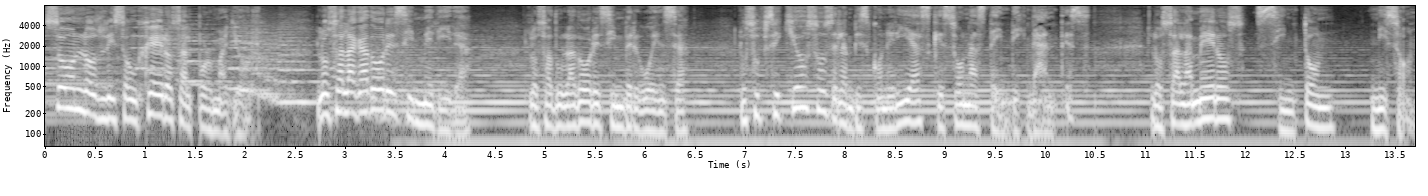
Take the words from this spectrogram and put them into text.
Son los lisonjeros al por mayor, los halagadores sin medida, los aduladores sin vergüenza, los obsequiosos de lambisconerías que son hasta indignantes, los salameros sin ton ni son.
